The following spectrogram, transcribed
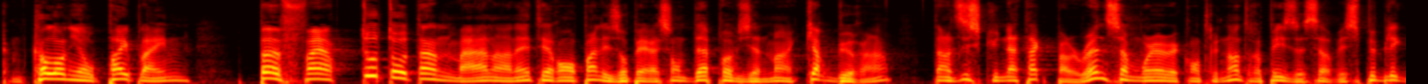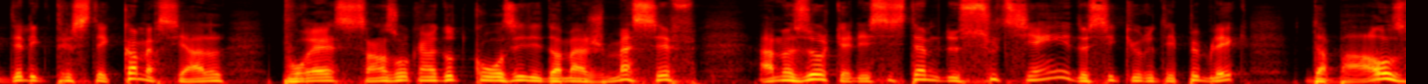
comme Colonial Pipeline, peuvent faire tout autant de mal en interrompant les opérations d'approvisionnement en carburant, tandis qu'une attaque par ransomware contre une entreprise de service public d'électricité commerciale pourrait sans aucun doute causer des dommages massifs à mesure que les systèmes de soutien et de sécurité publique de base,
